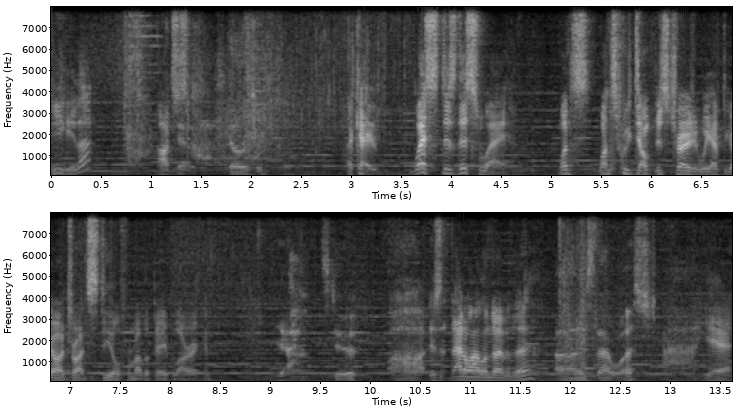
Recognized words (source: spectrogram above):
Do you hear that? Oh, it's just... Skeleton. Okay, west is this way. Once once we dump this treasure, we have to go and try and steal from other people, I reckon. Yeah, let's do it. Ah, is it that island over there? Uh, is that west? Ah, yeah.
